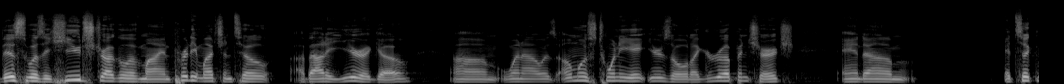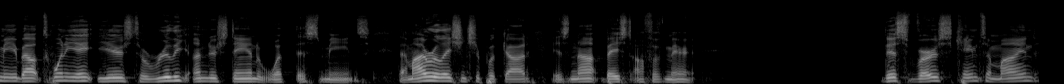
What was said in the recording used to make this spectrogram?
this was a huge struggle of mine pretty much until about a year ago um, when I was almost 28 years old. I grew up in church, and um, it took me about 28 years to really understand what this means that my relationship with God is not based off of merit. This verse came to mind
